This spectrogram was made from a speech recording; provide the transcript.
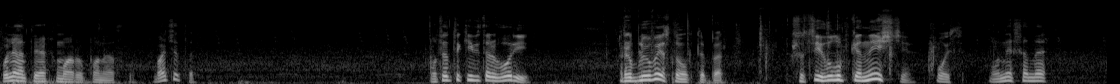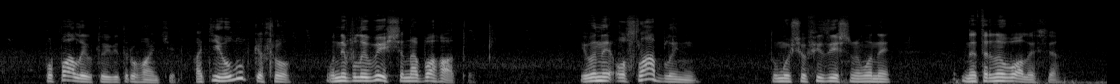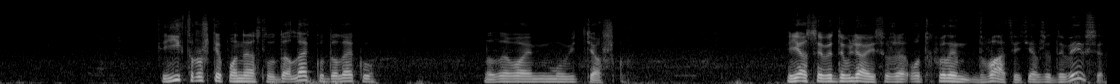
Погляньте, як хмару понесло. Бачите? Оце такий вітер вгорі. Роблю висновок тепер, що ці голубки нижче, ось, вони ще не попали в той вітруганчик. А ті голубки, що вони були вище набагато. І вони ослаблені, тому що фізично вони не тренувалися. І їх трошки понесло далеку-далеку, називаємо відтяжку. Я це видивляюсь вже от хвилин 20 я вже дивився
